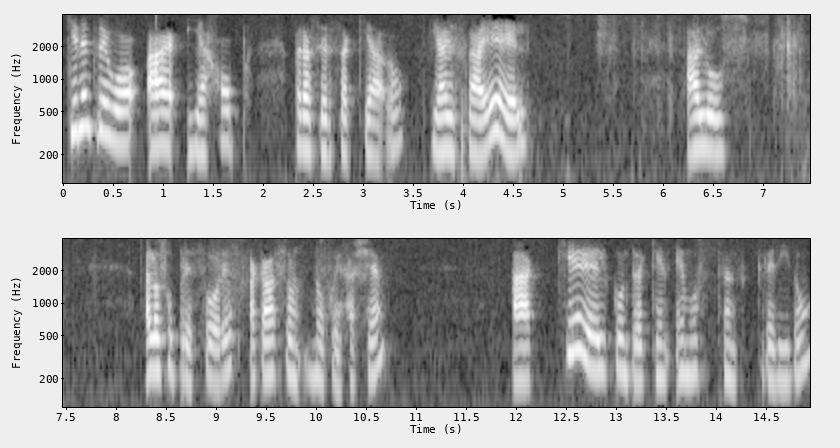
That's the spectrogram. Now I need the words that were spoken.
¿Quién entregó a Jacob para ser saqueado y a Israel a los, a los opresores, ¿acaso no fue Hashem? Aquel contra quien hemos transgredido,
